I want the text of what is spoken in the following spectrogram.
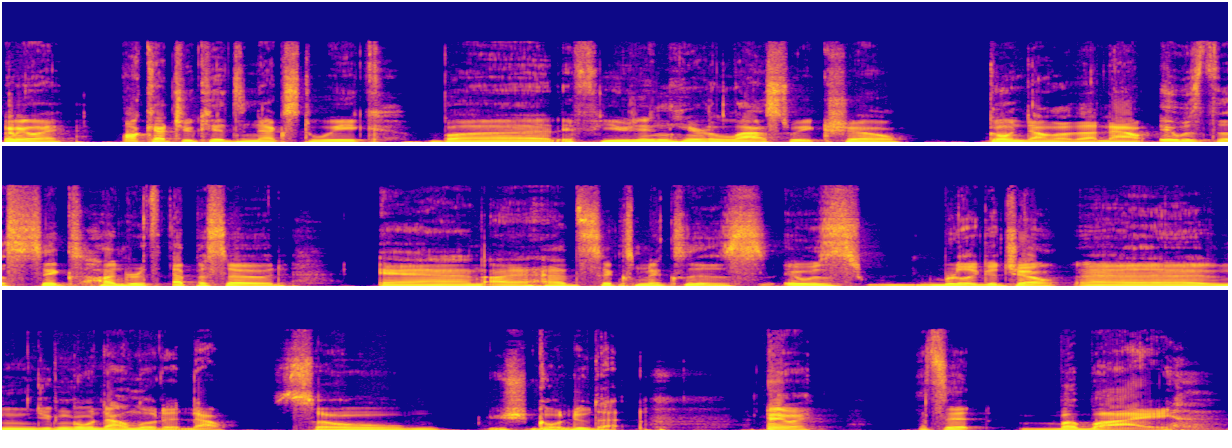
Anyway, I'll catch you kids next week, but if you didn't hear last week's show, go and download that now. It was the 600th episode, and I had six mixes. It was really good show, and you can go and download it now. So you should go and do that. Anyway, that's it. Bye bye.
